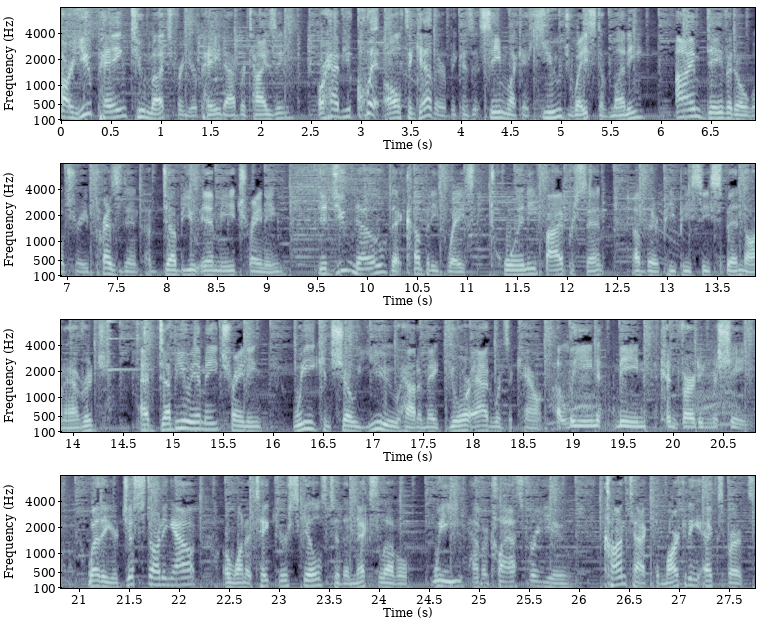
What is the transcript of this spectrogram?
Are you paying too much for your paid advertising? Or have you quit altogether because it seemed like a huge waste of money? I'm David Ogletree, president of WME Training. Did you know that companies waste 25% of their PPC spend on average? At WME Training, we can show you how to make your AdWords account a lean, mean, converting machine. Whether you're just starting out or want to take your skills to the next level, we have a class for you. Contact the marketing experts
